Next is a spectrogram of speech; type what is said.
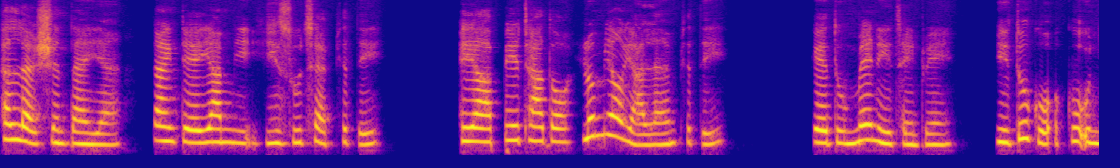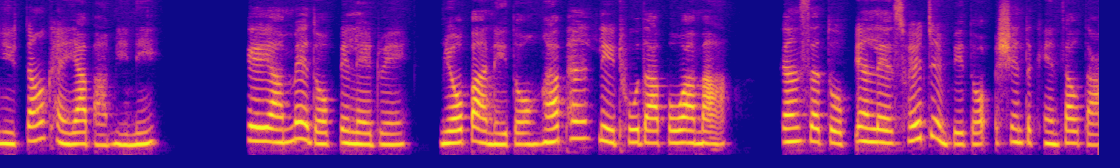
ဆက်လက်ရှင်သန်ရန်တိုင်တဲရမည့်ရည်စူးချက်ဖြစ်သည် ဖျားပေးထားသောလွတ်မြောက်ရာလမ်းဖြစ်သည်ကဲသူမဲ့နေချိန်တွင်ဤသူကိုအကူအညီတောင်းခံရပါမည်နီကဲရာမဲ့သောပင်လယ်တွင် မျောပါနေသောငါးဖမ်းလှေထိုးသားဘဝမှကန်းဆက်သို့ပြန်လဲဆွဲတင်ပေးသော အရှင်သခင်ကြောင့်သာ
